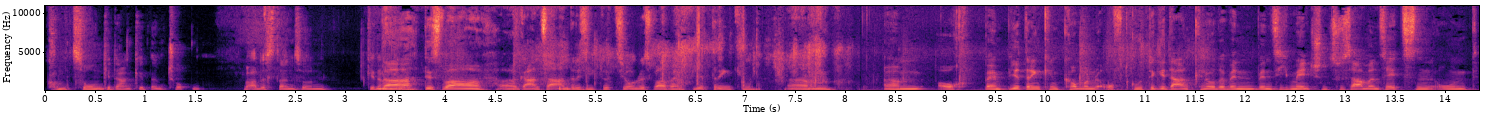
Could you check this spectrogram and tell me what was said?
kommt so ein Gedanke beim Joggen? War das dann so ein Gedanke? Na, das war eine ganz andere Situation. Das war beim Biertrinken. Ähm, ähm, auch beim Biertrinken kommen oft gute Gedanken oder wenn, wenn sich Menschen zusammensetzen und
